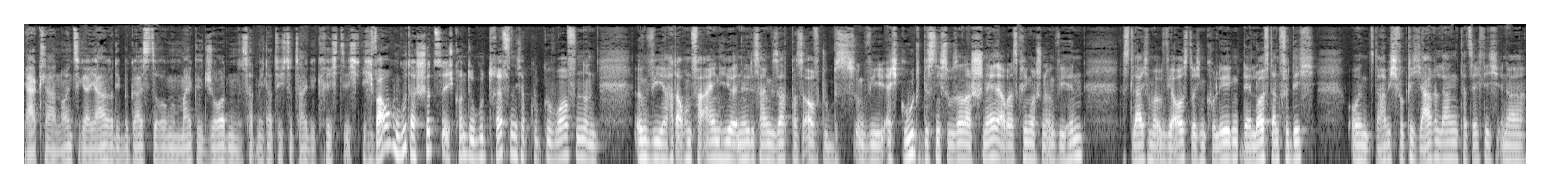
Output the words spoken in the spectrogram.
ja klar, 90er Jahre, die Begeisterung, Michael Jordan, das hat mich natürlich total gekriegt. Ich, ich war auch ein guter Schütze, ich konnte gut treffen, ich habe gut geworfen und irgendwie hat auch ein Verein hier in Hildesheim gesagt, pass auf, du bist irgendwie echt gut, bist nicht so besonders schnell, aber das kriegen wir schon irgendwie hin. Das gleiche mal irgendwie aus durch einen Kollegen, der läuft dann für dich. Und da habe ich wirklich jahrelang tatsächlich in der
